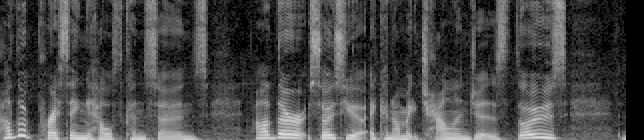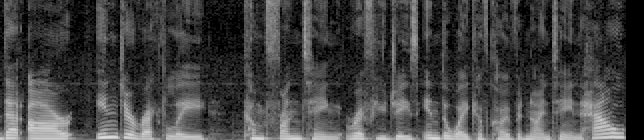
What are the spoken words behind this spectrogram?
other pressing health concerns, other socioeconomic challenges, those that are indirectly confronting refugees in the wake of COVID 19. How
